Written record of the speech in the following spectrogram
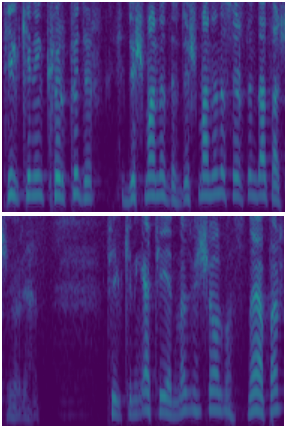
Tilkinin kürküdür. Düşmanıdır. Düşmanını sırtında taşıyor yani. Tilkinin eti yenmez bir şey olmaz. Ne yapar?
